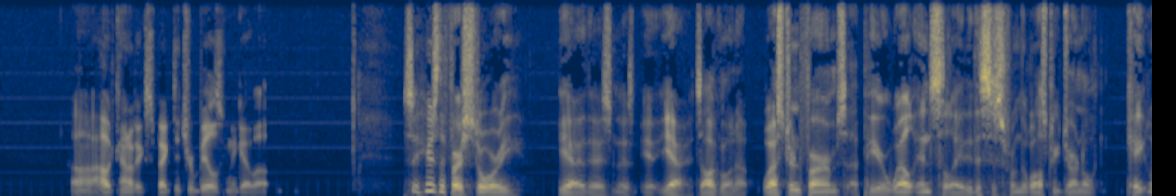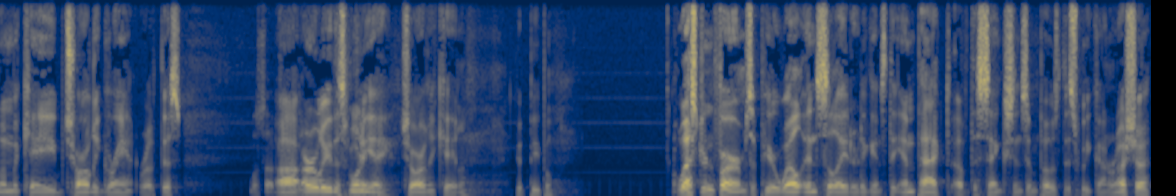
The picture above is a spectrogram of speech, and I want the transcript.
uh, I would kind of expect that your bill's going to go up. So here's the first story. Yeah, there's, there's yeah, it's all going up. Western firms appear well insulated. This is from the Wall Street Journal. Caitlin McCabe, Charley Grant wrote this. What's up? Uh, early this morning, yeah, Charley, Caitlin, good people. Western firms appear well insulated against the impact of the sanctions imposed this week on Russia.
